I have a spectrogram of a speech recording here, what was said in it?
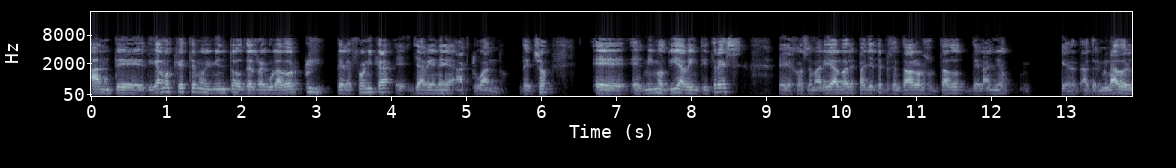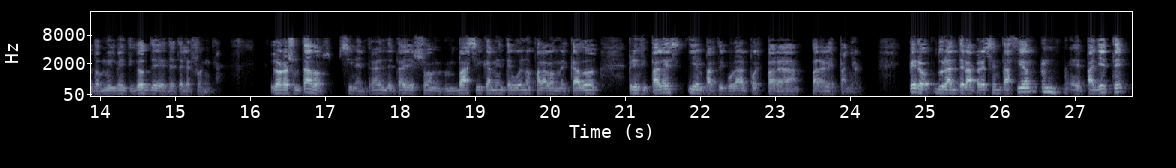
Ante, digamos que este movimiento del regulador Telefónica eh, ya viene actuando. De hecho, eh, el mismo día 23, eh, José María Álvarez Payete presentaba los resultados del año que ha terminado, el 2022 de, de Telefónica. Los resultados, sin entrar en detalles, son básicamente buenos para los mercados principales y en particular pues para, para el español. Pero durante la presentación, eh, Payete,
